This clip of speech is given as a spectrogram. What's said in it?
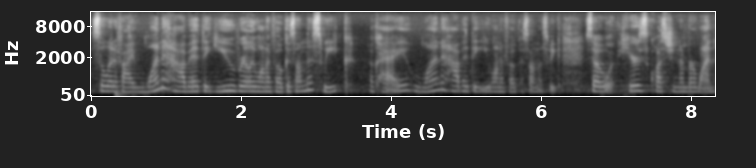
solidify one habit that you really want to focus on this week. Okay, one habit that you want to focus on this week. So here's question number one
